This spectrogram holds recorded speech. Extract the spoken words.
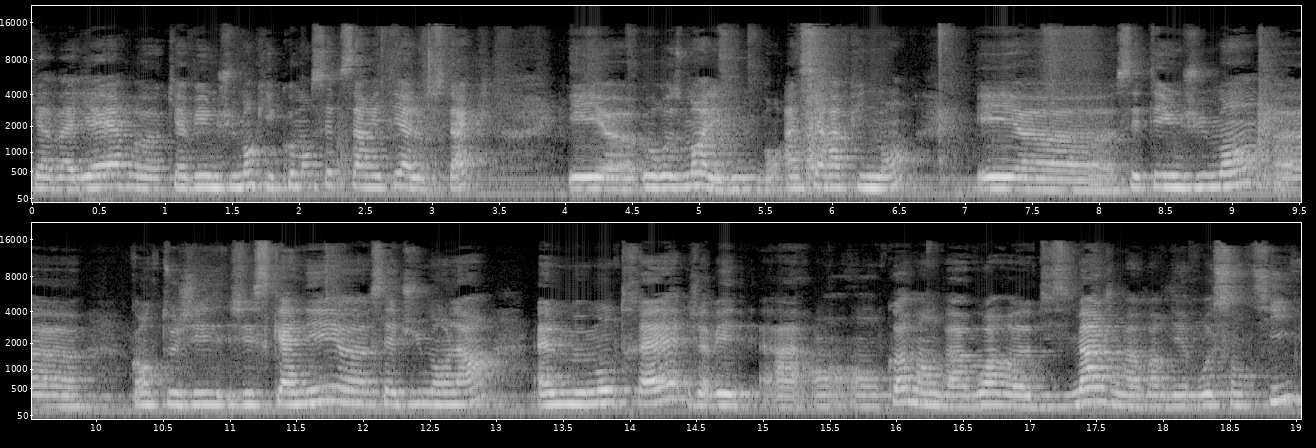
cavalière euh, qui avait une jument qui commençait de s'arrêter à l'obstacle. Et heureusement, elle est venue assez rapidement. Et c'était une jument quand j'ai scanné euh, cette jument-là, elle me montrait, j'avais en, com, hein, on va avoir euh, des images, on va avoir des ressentis.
